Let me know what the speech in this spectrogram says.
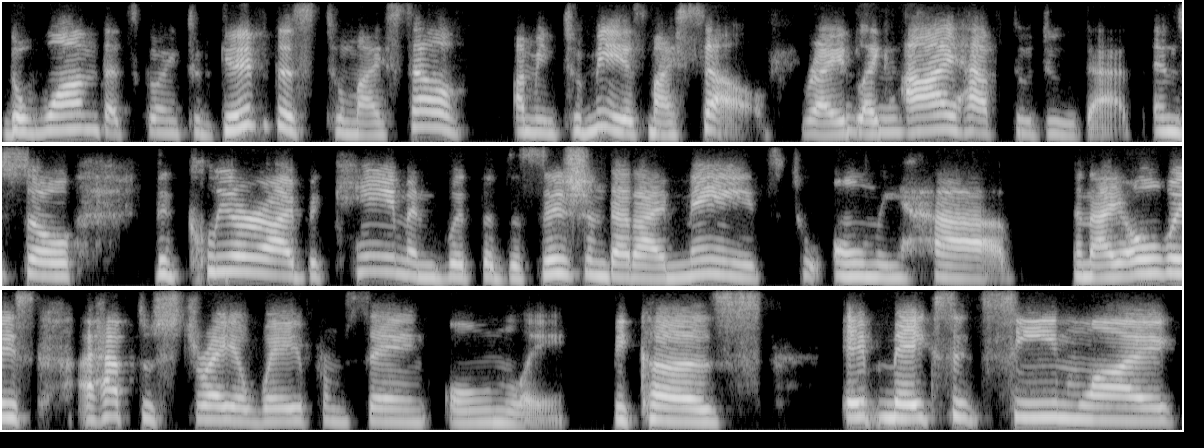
the one that's going to give this to myself I mean, to me, is myself, right? Mm-hmm. Like I have to do that. And so the clearer I became, and with the decision that I made to only have, and I always, I have to stray away from saying only because it makes it seem like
